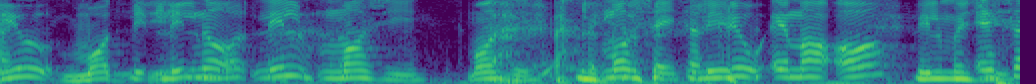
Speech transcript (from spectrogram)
Lil Moji. Lil no, Lil Mosey. Mosi. Mosey, s'escriu M-O-S-E-Y.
